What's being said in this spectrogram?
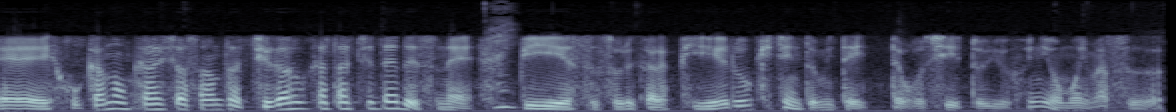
えー、他の会社さんとは違う形でですね、はい、BS、それから PL をきちんと見ていってほしいというふうに思います。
